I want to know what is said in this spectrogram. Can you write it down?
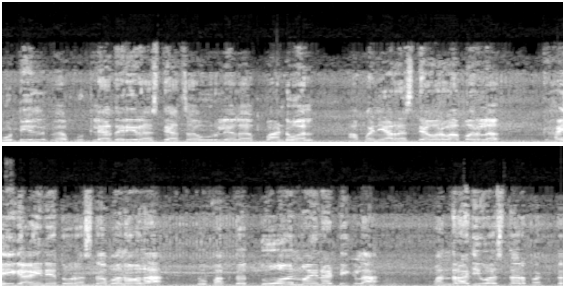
कुठील कुठल्या तरी रस्त्याचं उरलेलं भांडवल आपण या रस्त्यावर वापरलं. घाई घाईने तो रस्ता बनवला. तो फक्त दोन महिना टिकला. पंधरा दिवस तर फक्त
